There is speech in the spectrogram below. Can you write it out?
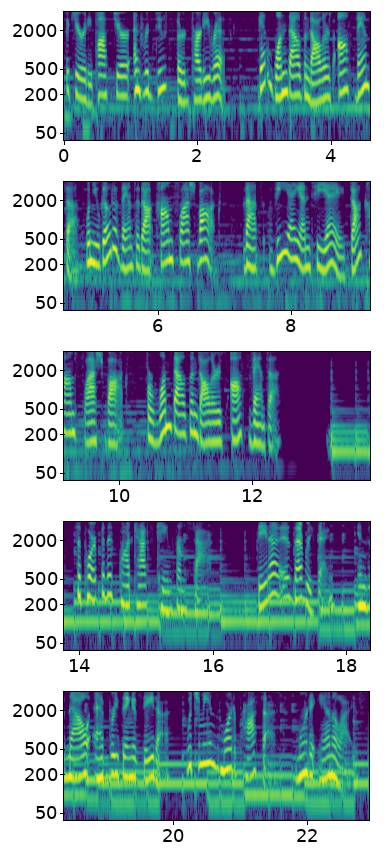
security posture and reduce third party risk. Get $1,000 off Vanta when you go to vanta.com slash Vox. That's V A N T A dot com slash Vox for $1,000 off Vanta. Support for this podcast came from SAS. Data is everything, and now everything is data, which means more to process, more to analyze.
